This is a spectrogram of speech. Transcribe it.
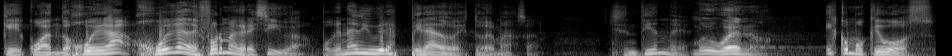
que cuando juega, juega de forma agresiva, porque nadie hubiera esperado esto de masa. ¿Se entiende? Muy bueno. Es como que vos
